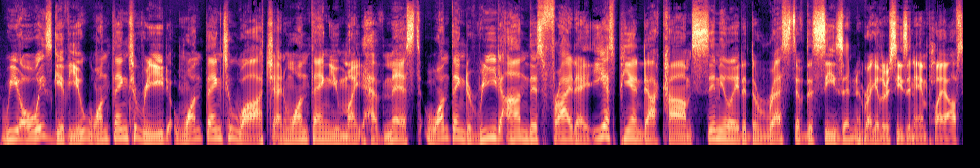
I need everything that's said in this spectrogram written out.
We always give you one thing to read, one thing to watch, and one thing you might have missed. One thing to read on this Friday ESPN.com simulated the rest of the season, regular season and playoffs,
